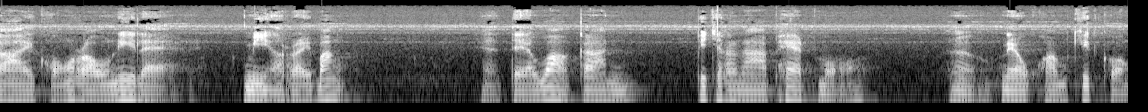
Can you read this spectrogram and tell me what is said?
กายของเรานี่แหละมีอะไรบ้าง แต่ว่าการพิจารณาแพทย์หมอ แนวความคิดของ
